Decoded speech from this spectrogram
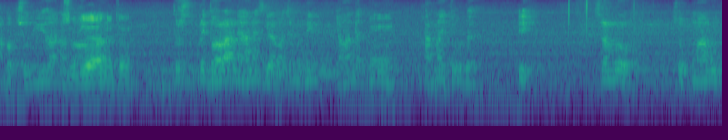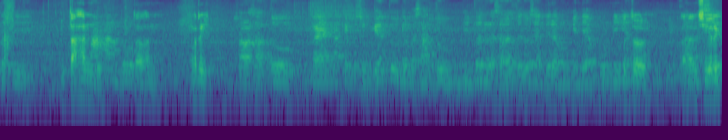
apa pesugihan atau pesugihan apa. itu. terus ritual aneh-aneh segala macam mending jangan dah. Mm-mm. karena itu udah ih serem bro. Sukma lu tadi ditahan bro. Tahan, bro. tahan ngeri salah satu kayak nakil pesugihan tuh udah satu. Itu adalah salah satu dosa yang tidak mungkin diampuni kan? Betul. Karena syirik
